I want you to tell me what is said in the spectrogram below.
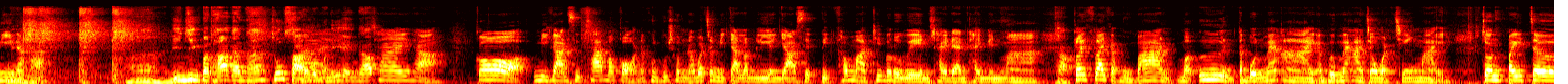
นี่นะคะอ่านี่ยิงปะทะกันนะ ช่วงสายของวันนี้เองครับ ใช่ค่ะ ก็มีการสืบทราบมาก่อนนะคุณผู้ชมนะว่าจะมีการลำเลียงยาเสพติดเข้ามาที่บริเวณชายแดนไทยเมียนมา ครับ ใกล้ๆกับหมู่บ้านมะอื้นตำบลแม่อายอำเภอแม่อายจังหวัดเชียงใหม่ จนไปเจอ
